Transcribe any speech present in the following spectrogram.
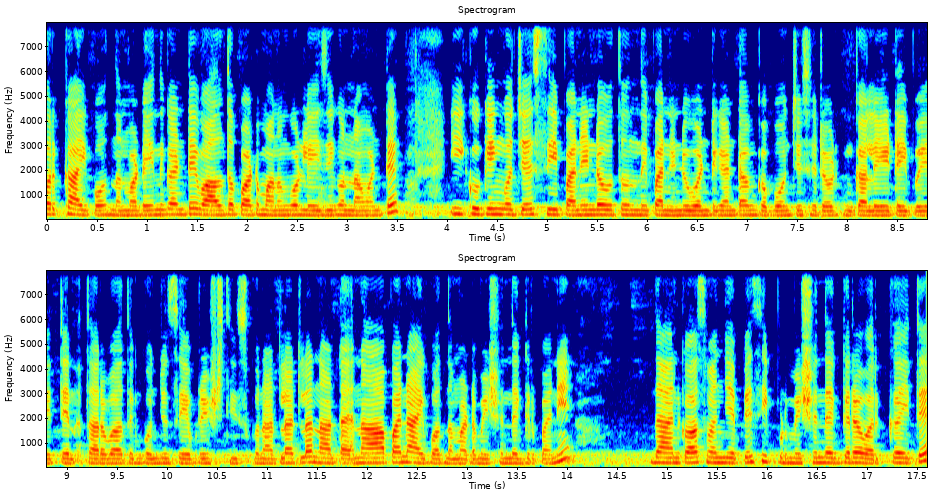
వర్క్ అయిపోతుంది అనమాట ఎందుకంటే వాళ్ళతో పాటు మనం కూడా లేజీగా ఉన్నామంటే ఈ కుకింగ్ వచ్చేసి పన్నెండు అవుతుంది. పన్నెండు ఒంటి గంట ఇంకా భోంచేసేటప్పటికి ఇంకా లేట్ అయిపోయి తిన తర్వాత ఇంకొంచెం సేపు రెస్ట్ తీసుకుని అట్లా అట్లా నా నా పని అయిపోతుంది అనమాట మిషన్ దగ్గర పని. దానికోసం అని చెప్పేసి ఇప్పుడు మిషన్ దగ్గర వర్క్ అయితే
